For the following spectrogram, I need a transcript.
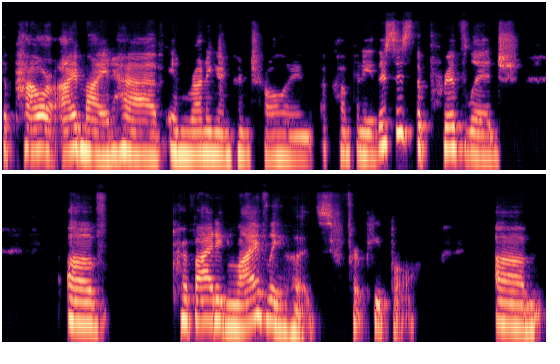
the power I might have in running and controlling a company. This is the privilege of providing livelihoods for people. Um,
